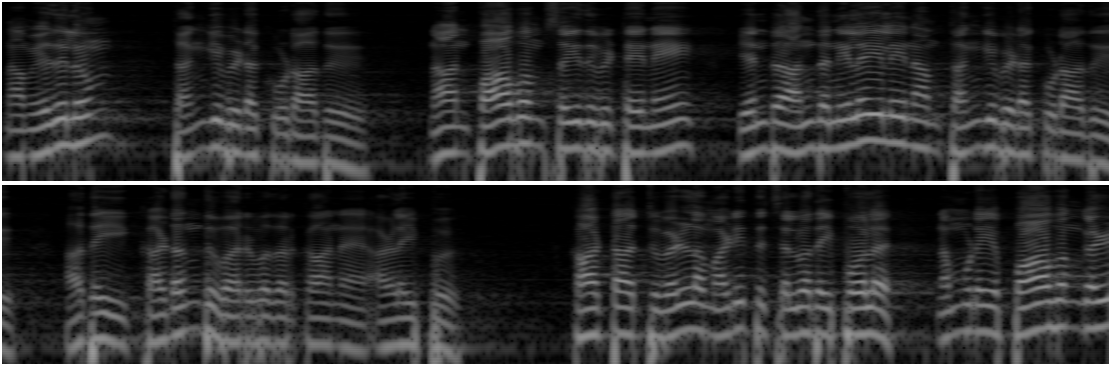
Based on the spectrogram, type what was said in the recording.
நாம் எதிலும் தங்கிவிடக்கூடாது. நான் பாவம் செய்துவிட்டேனே என்ற அந்த நிலையிலே நாம் தங்கிவிடக்கூடாது. அதை கடந்து வருவதற்கான அழைப்பு. காட்டாற்று வெள்ளம் அடித்து செல்வதைப் போல நம்முடைய பாவங்கள்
